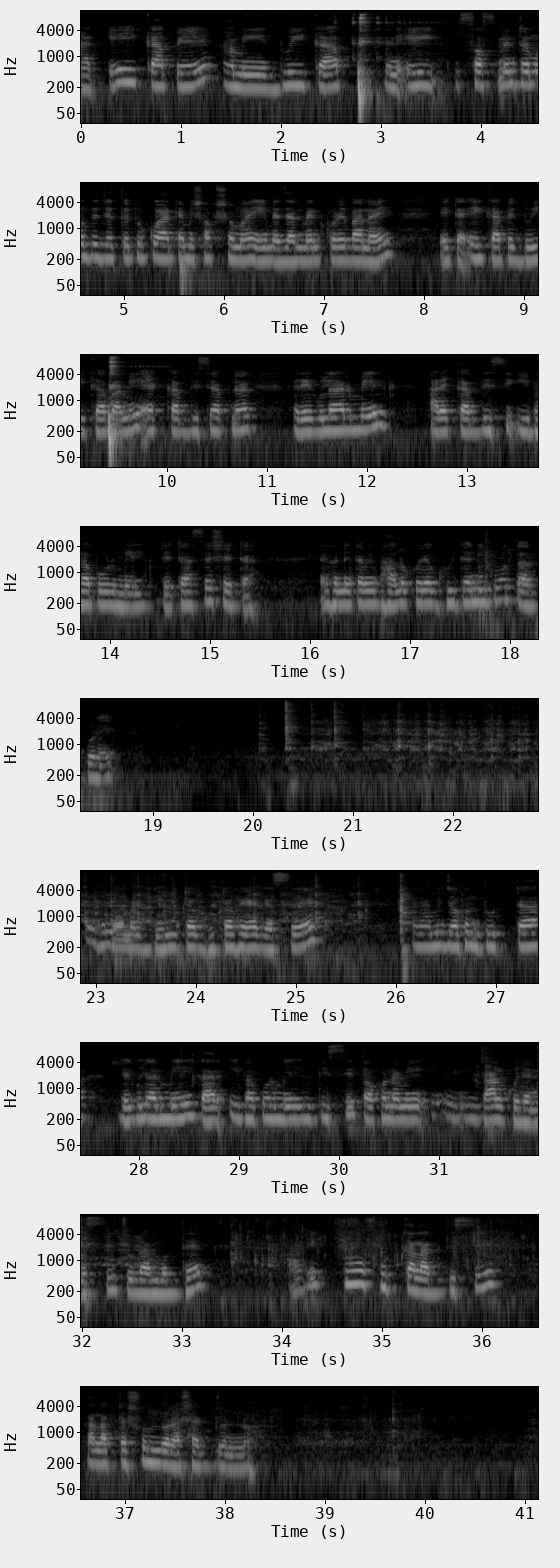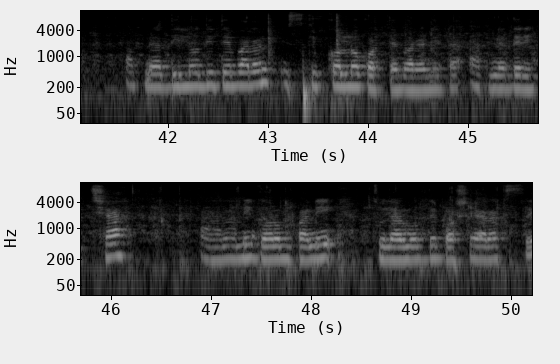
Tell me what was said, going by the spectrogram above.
আর এই কাপে আমি দুই কাপ মানে এই সসম্যানটার মধ্যে যতটুকু আট আমি সব সময় এই মেজারমেন্ট করে বানাই। এটা এই কাপে দুই কাপ আমি, এক কাপ দিছি আপনার রেগুলার মিল্ক আর এক কাপ দিছি ইভাপুর মিল্ক, যেটা আছে সেটা। এখন এটা আমি ভালো করে ঘুইটা নিব, তারপরে এখানে আমার ডিমটা ঘুটা হয়ে গেছে। আর আমি যখন দুধটা রেগুলার মিল্ক আর ইভাপুর মিল্ক দিচ্ছি, তখন আমি জাল করে নিচ্ছি চুলার মধ্যে। আর একটু ফুড কালার দিচ্ছি কালারটা সুন্দর আসার জন্য। আপনারা দিলেও দিতে পারেন স্কিপ করলেও করতে পারেন, এটা আপনাদের ইচ্ছা। আর আমি গরম পানি চুলার মধ্যে বসে রাখছি।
